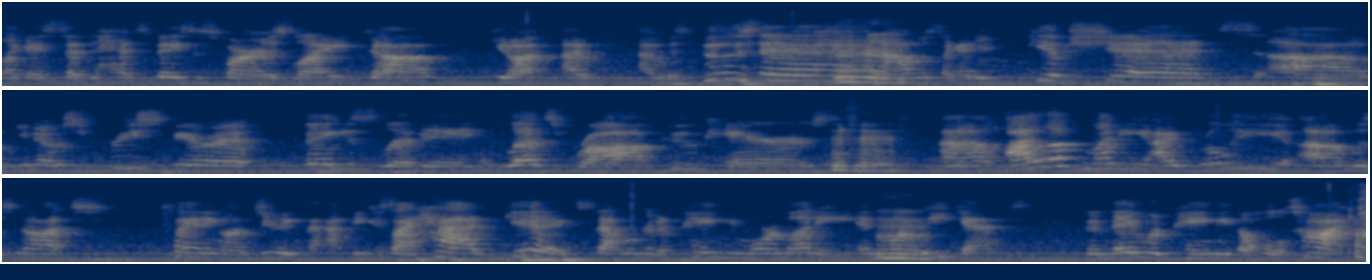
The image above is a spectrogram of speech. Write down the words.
like I said, the headspace as far as like um, you know I, I, I was boozing. Mhm. I was like I didn't give shits. Um, you know, it was free spirit, Vegas living. Let's rock. Who cares? Mhm. Um, I love money. I really uh, was not planning on doing that because I had gigs that were going to pay me more money in one Mm. weekend than they would pay me the whole time.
